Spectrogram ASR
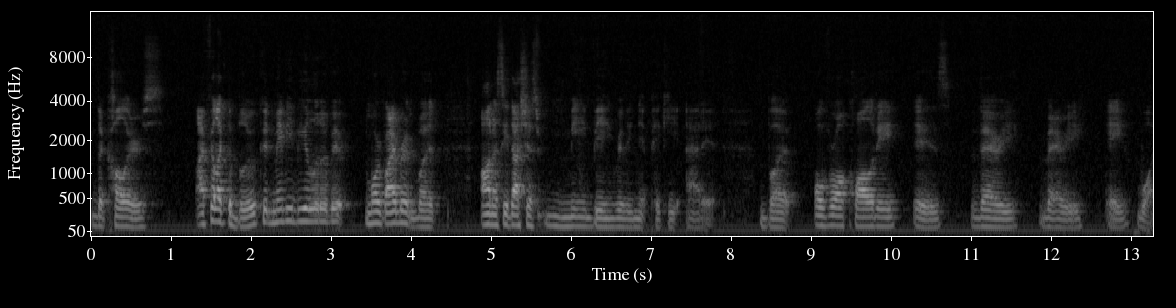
the colors, I feel like the blue could maybe be a little bit more vibrant, but honestly, that's just me being really nitpicky at it. But overall quality is very, very A1.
